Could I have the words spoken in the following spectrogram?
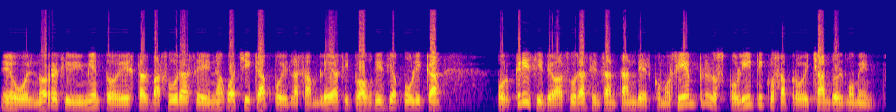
eh, o el no recibimiento de estas basuras en Aguachica, pues la Asamblea citó audiencia pública por crisis de basuras en Santander, como siempre los políticos aprovechando el momento.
